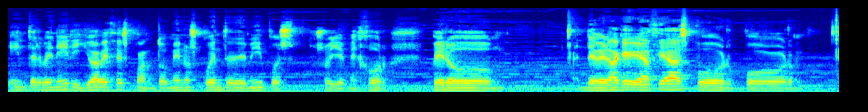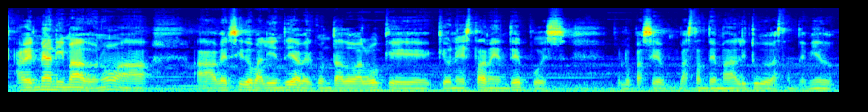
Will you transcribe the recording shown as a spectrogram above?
intervenir. Y yo a veces, cuanto menos cuente de mí, pues, pues oye, mejor. Pero de verdad que gracias por, por haberme animado, ¿no? A, a haber sido valiente y haber contado algo que, que honestamente, pues, pues lo pasé bastante mal y tuve bastante miedo.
